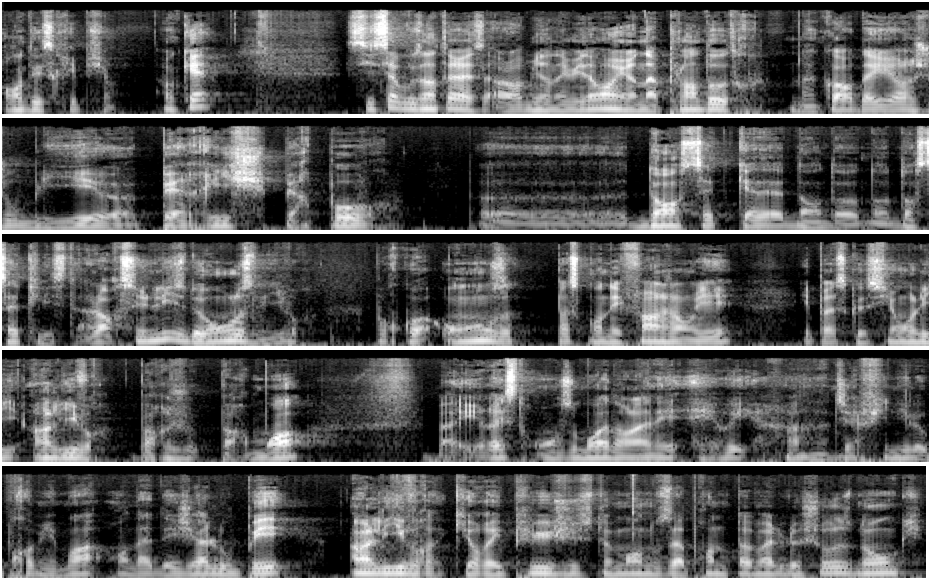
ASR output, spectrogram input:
en description. Ok? Si ça vous intéresse. Alors bien évidemment, il y en a plein d'autres. D'accord? D'ailleurs, j'ai oublié euh, Père riche, Père pauvre euh, dans, cette, liste. Alors c'est une liste de 11 livres. Pourquoi 11 Parce qu'on est fin janvier. Et parce que si on lit un livre par, mois, bah, il reste 11 mois dans l'année. Et oui, on a déjà fini le premier mois. On a déjà loupé un livre qui aurait pu justement nous apprendre pas mal de choses. Donc,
